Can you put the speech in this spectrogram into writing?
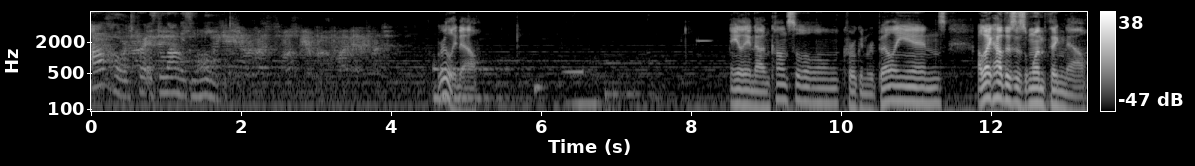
I'll hold for as long as you need. Really now? Alien on console, Krogan rebellions. I like how this is one thing now.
